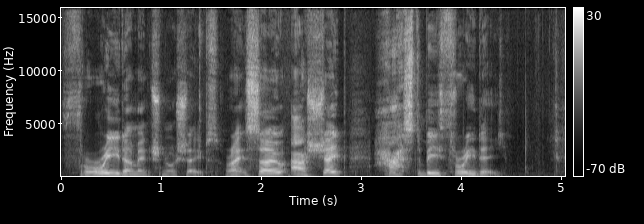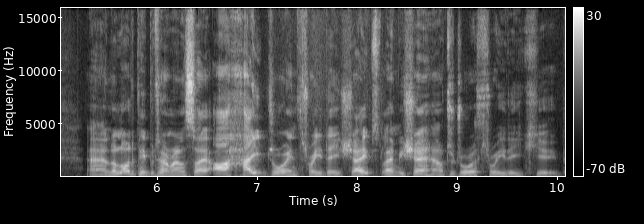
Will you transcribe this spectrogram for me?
three-dimensional shapes, right? So our shape has to be 3D. And a lot of people turn around and say, I hate drawing 3D shapes. Let me show you how to draw a 3D cube.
